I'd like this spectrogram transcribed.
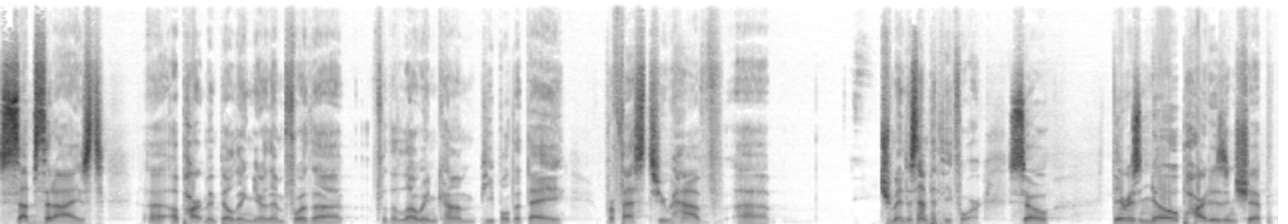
subsidized uh, apartment building near them for the for the low income people that they profess to have uh, tremendous empathy for. So there is no partisanship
